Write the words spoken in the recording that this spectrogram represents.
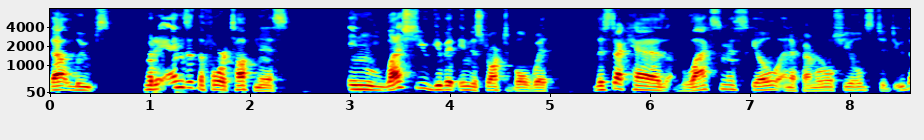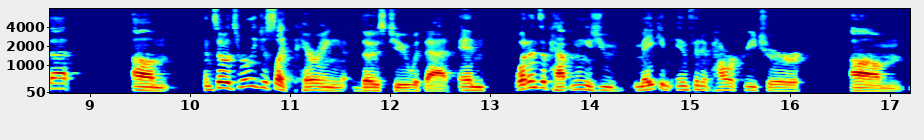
that loops, but it ends at the four toughness unless you give it indestructible with this deck has blacksmith's skill and ephemeral shields to do that. Um, and so it's really just like pairing those two with that. And what ends up happening is you make an infinite power creature um,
